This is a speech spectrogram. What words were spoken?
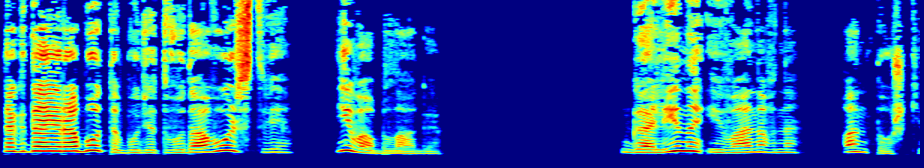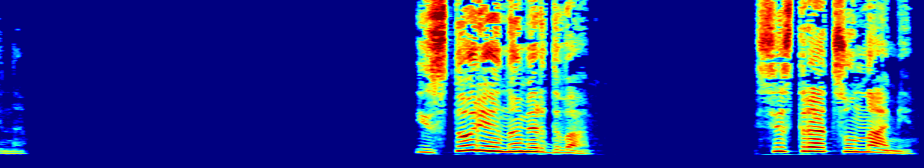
Тогда и работа будет в удовольствие, и во благо. Галина Ивановна Антошкина История номер два. Сестра цунами.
